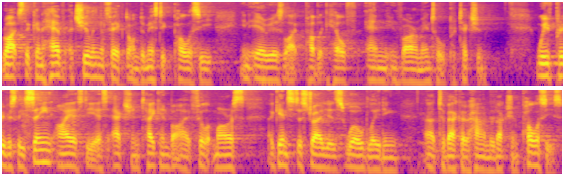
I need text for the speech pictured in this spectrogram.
rights that can have a chilling effect on domestic policy in areas like public health and environmental protection. We've previously seen ISDS action taken by Philip Morris against Australia's world-leading uh, tobacco harm reduction policies.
